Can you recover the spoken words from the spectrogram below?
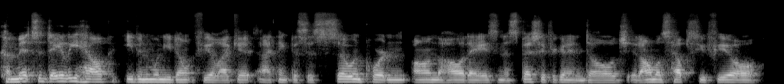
commit to daily health even when you don't feel like it. I think this is so important on the holidays, and especially if you're going to indulge, it almost helps you feel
